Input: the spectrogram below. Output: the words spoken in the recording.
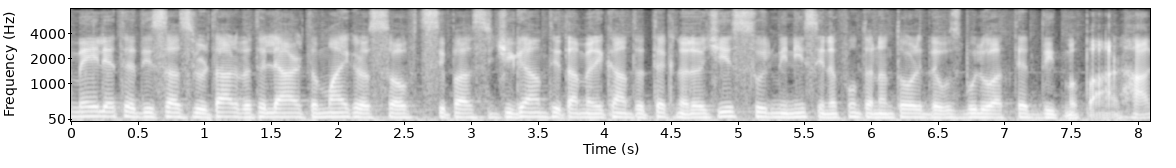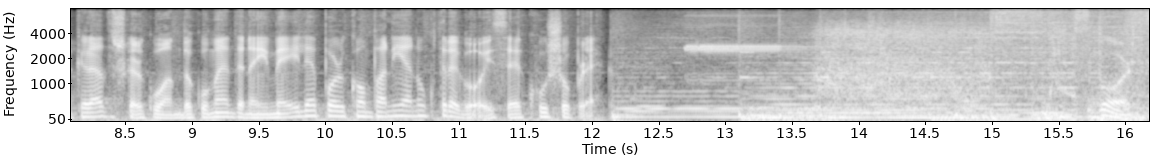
e-mailet e disa zyrtarëve të lartë të Microsoft, sipas gjigantit amerikan të teknologjisë, sulmi nisi në fund të nëntorit dhe u zbulua tetë ditë më parë. Hakerat shkarkuan dokumente në e-maile, por kompania nuk tregoi se kush u prek. Sport.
